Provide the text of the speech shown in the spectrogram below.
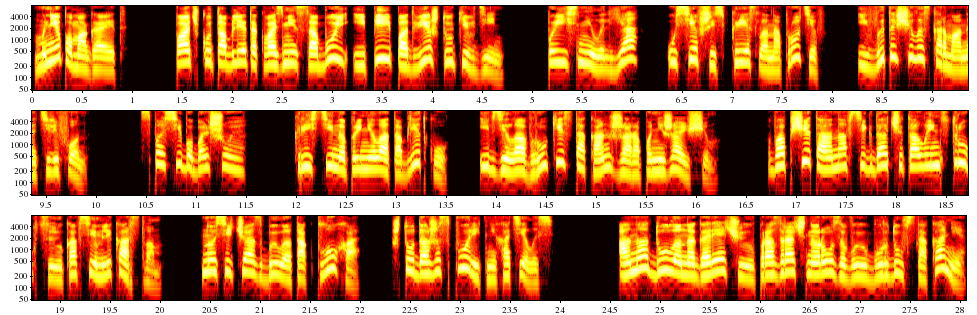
Мне помогает. Пачку таблеток возьми с собой и пей по две штуки в день», — пояснил Илья, усевшись в кресло напротив и вытащил из кармана телефон. «Спасибо большое». Кристина приняла таблетку и взяла в руки стакан с жаропонижающим. Вообще-то она всегда читала инструкцию ко всем лекарствам, но сейчас было так плохо, что даже спорить не хотелось. Она дула на горячую прозрачно-розовую бурду в стакане,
